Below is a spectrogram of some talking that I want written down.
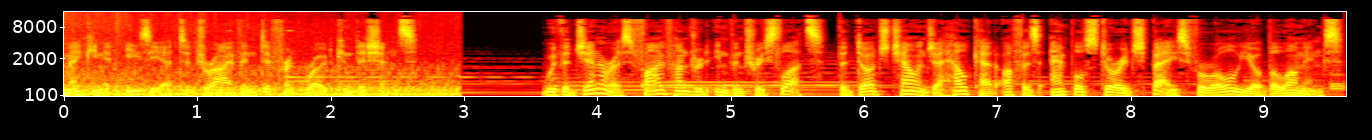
making it easier to drive in different road conditions. With a generous 500 inventory slots, the Dodge Challenger Hellcat offers ample storage space for all your belongings.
